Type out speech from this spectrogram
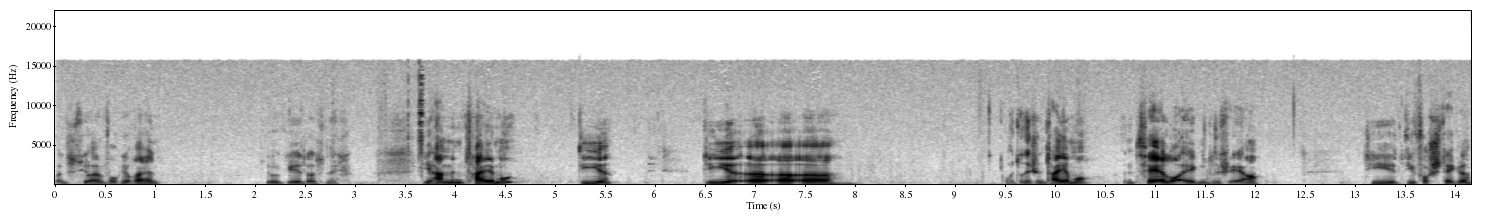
Rennst hier einfach hier rein. So geht das nicht. Die haben einen Timer, die die, äh, äh, äh, oder nicht ein Timer, ein Zähler eigentlich eher, die, die Verstecke.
